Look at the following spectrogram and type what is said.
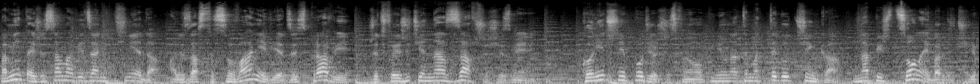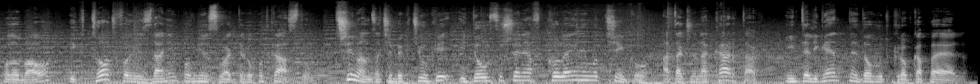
Pamiętaj, że sama wiedza nic Ci nie da, ale zastosowanie wiedzy sprawi, że Twoje życie na zawsze się zmieni. Koniecznie podziel się swoją opinią na temat tego odcinka. Napisz, co najbardziej Ci się podobało i kto Twoim zdaniem powinien słuchać tego podcastu. Trzymam za Ciebie kciuki i do usłyszenia w kolejnym odcinku, a także na kartach inteligentnydochód.pl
